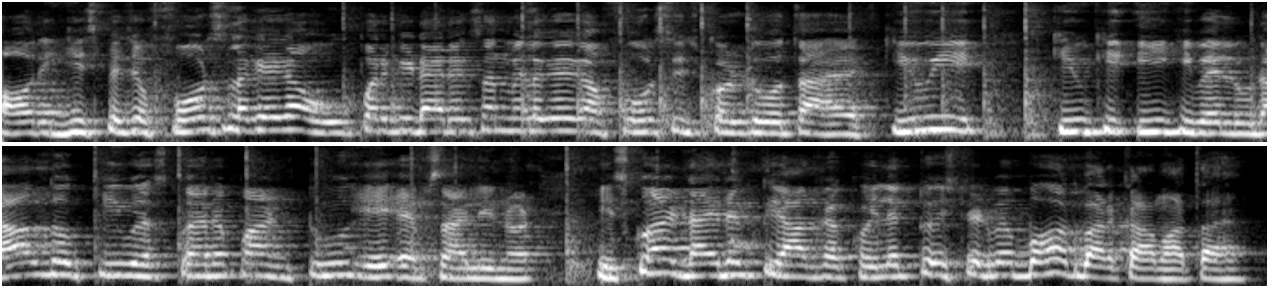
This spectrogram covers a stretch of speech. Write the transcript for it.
और इस पे जो फोर्स लगेगा ऊपर की डायरेक्शन में लगेगा, फोर्स इक्वल टू होता है क्यू ई क्यू की ई e की वैल्यू डाल दो Q square upon two A epsilon naught इसको डायरेक्ट याद रखो इलेक्ट्रो स्टेट में बहुत बार काम आता है।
